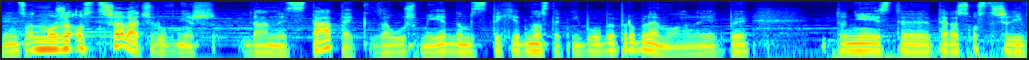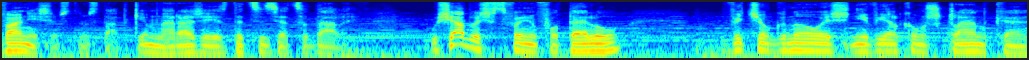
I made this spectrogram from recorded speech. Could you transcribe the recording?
Więc on może ostrzelać również dany statek, załóżmy jedną z tych jednostek, nie byłoby problemu, ale jakby to nie jest e, teraz ostrzeliwanie się z tym statkiem, na razie jest decyzja co dalej. Usiadłeś w swoim fotelu, wyciągnąłeś niewielką szklankę,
